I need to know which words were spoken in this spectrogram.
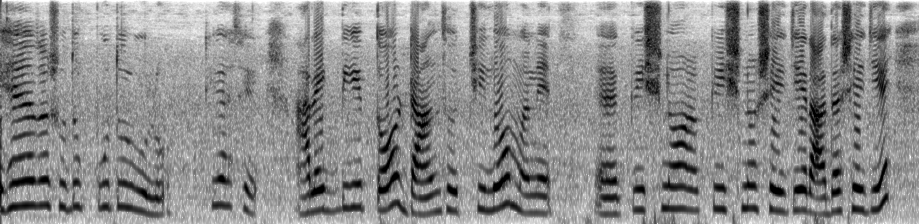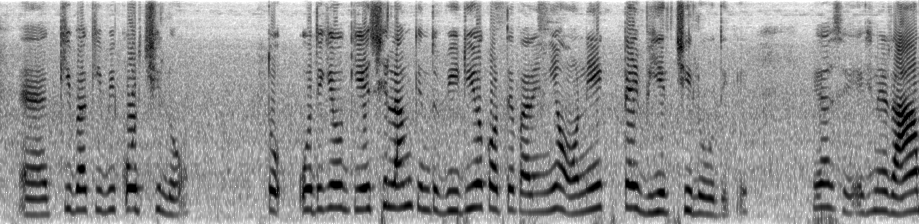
এখানে তো শুধু পুতুলগুলো, ঠিক আছে? আরেক দিকে তো ডান্স হচ্ছিল মানে কৃষ্ণ কৃষ্ণ সেজে, রাধা সেজে কিবা কিবি করছিল। তো ওদিকেও গিয়েছিলাম, কিন্তু ভিডিও করতে পারিনি, অনেকটাই ভিড় ছিল ওদিকে, ঠিক আছে? এখানে রাম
